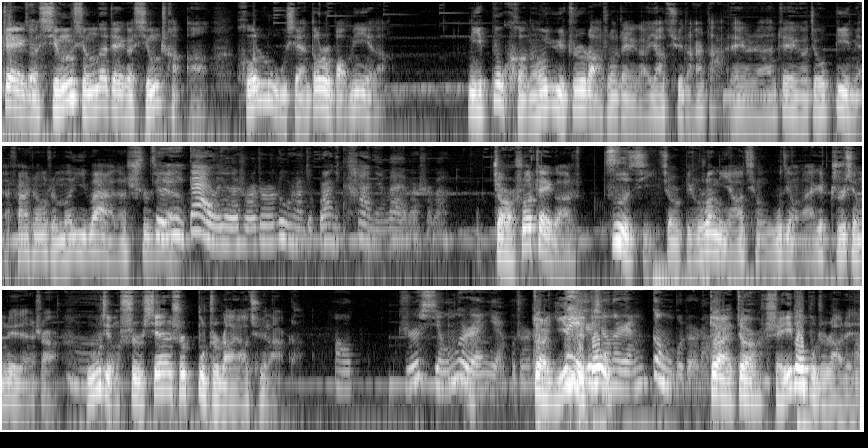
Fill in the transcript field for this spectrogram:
这个行刑的这个刑场和路线都是保密的，你不可能预知到说这个要去哪儿打这个人，这个就避免发生什么意外的事件。就给你带回去的时候，就是路上就不让你看见外边，是吧？就是说这个自己就是，比如说你要请武警来执行这件事儿，武警事先是不知道要去哪儿的。哦。执行的人也不知道，就是一律执行的人更不知道。对，就是谁都不知道这件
